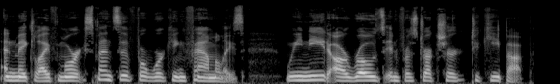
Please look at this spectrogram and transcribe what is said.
and make life more expensive for working families. We need our roads infrastructure to keep up.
